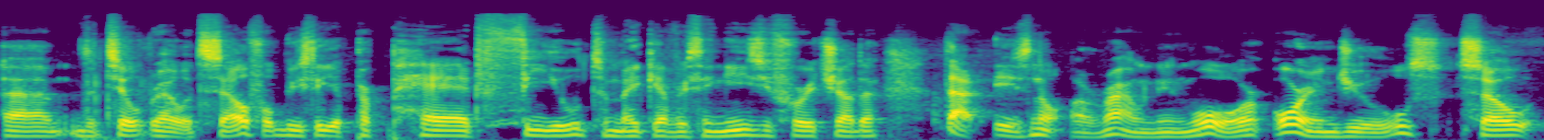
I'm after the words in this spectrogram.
um, the tilt rail itself, obviously a prepared field to make everything easy for each other. That is not around in war or in duels. So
